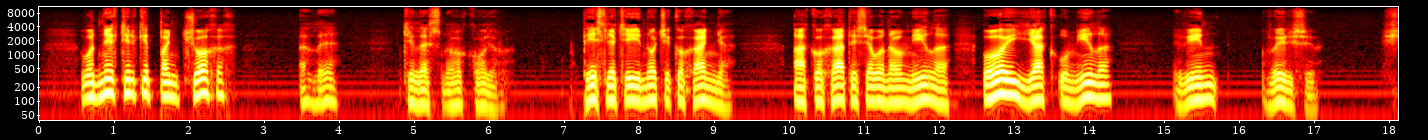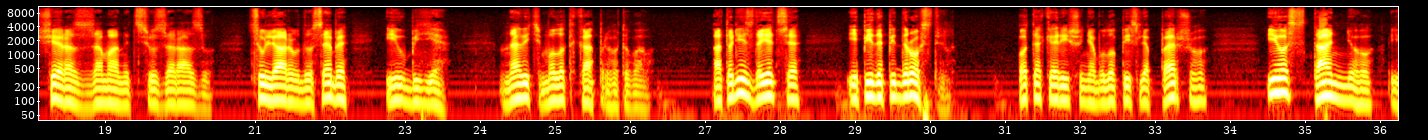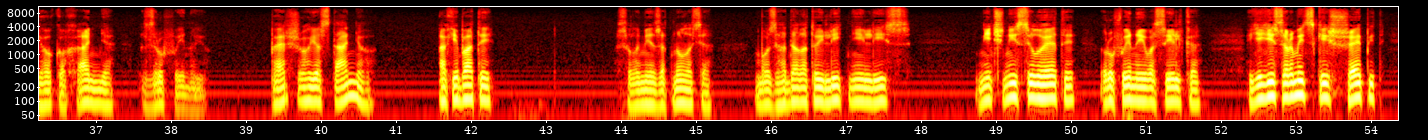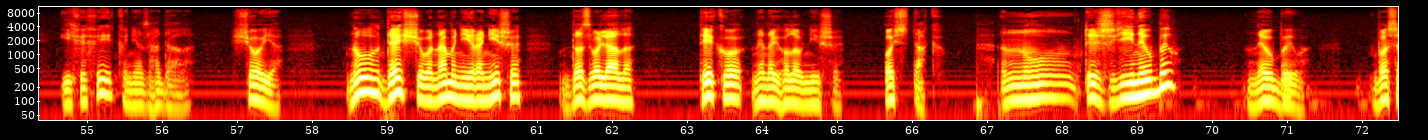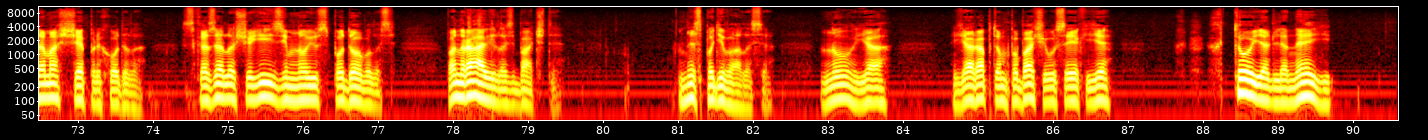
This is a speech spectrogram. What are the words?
в одних тільки панчохах, але тілесного кольору. Після тієї ночі кохання, а кохатися вона вміла, ой, як уміла, він вирішив ще раз заманить цю заразу, цю лярву до себе і вб'є. Навіть молотка приготував. А тоді, здається, і піде під розстріл. Отаке рішення було після першого і останнього його кохання з Руфиною. Першого і останнього? А хіба ти? Соломія затнулася, бо згадала той літній ліс, нічні силуети Руфини і Василька, її сороміцький шепіт і хихикання згадала. Що я? Ну, дещо вона мені і раніше дозволяла, тико не найголовніше. Ось так. Ну, ти ж її не вбив? Не вбив, бо сама ще приходила. Сказала, що їй зі мною сподобалось. Понравилось, бачте. Не сподівалася. Ну, я, я раптом побачив усе, як є. Хто я для неї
